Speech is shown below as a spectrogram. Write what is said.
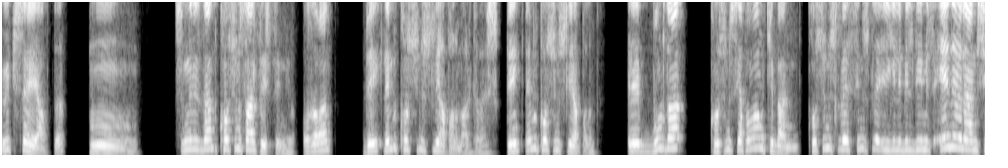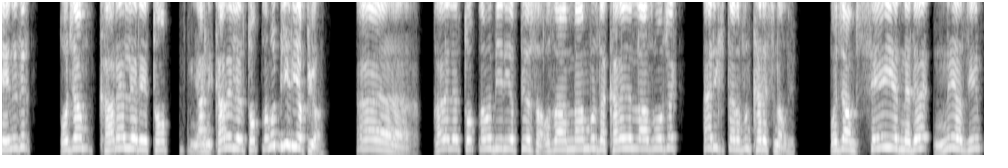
3S yaptı. Hmm. Şimdi bizden kosinüs alfa isteniyor. O zaman denklemi kosinüslü yapalım arkadaş. Denklemi kosinüslü yapalım. E, burada kosinüs yapamam ki ben. Kosinüs ve sinüsle ilgili bildiğimiz en önemli şey nedir? Hocam kareleri top yani kareleri toplamı 1 yapıyor. He, kareleri toplamı 1 yapıyorsa o zaman ben burada kareler lazım olacak. Her iki tarafın karesini alayım. Hocam S yerine de ne yazayım?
